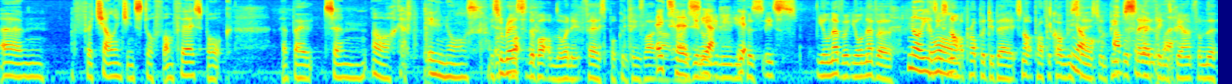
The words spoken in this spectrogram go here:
um, for challenging stuff on Facebook about um, oh who knows. It's a race what- to the bottom, though, isn't it? Facebook and things like that. It like, is, You know yeah. what I mean? Yeah. Because it's you'll never, you'll never. No, you Because it's not a proper debate. It's not a proper conversation. People say things behind from the,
